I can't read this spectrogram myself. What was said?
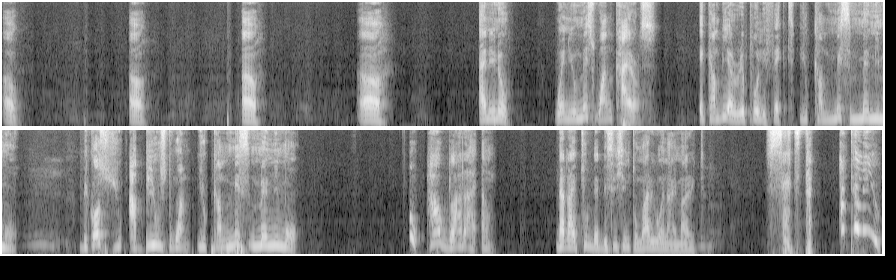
Oh. Oh. Oh. Oh. And you know, when you miss one kairos, it can be a ripple effect. You can miss many more. Because you abused one, you can miss many more. Oh, how glad I am that I took the decision to marry when I married. Set time. I'm telling you.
